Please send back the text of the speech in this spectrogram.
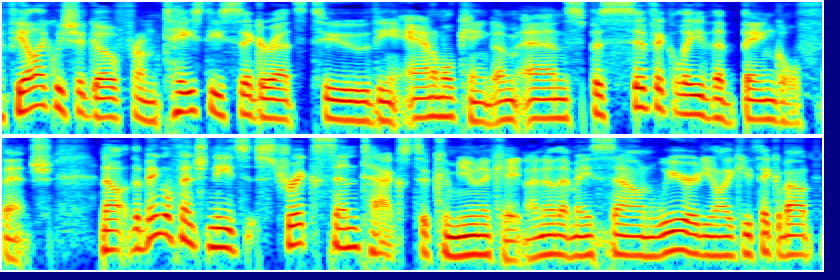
I feel like we should go from tasty cigarettes to the animal kingdom and specifically the Bengal finch. Now, the Bengal finch needs strict syntax to communicate. And I know that may sound weird. You know, like you think about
